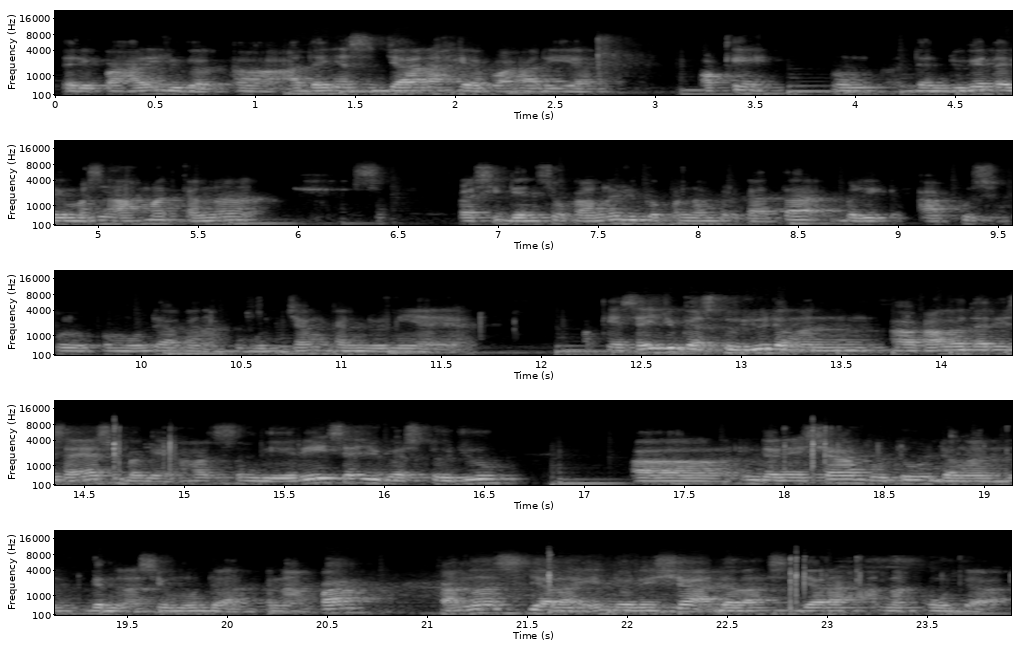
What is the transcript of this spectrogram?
dari Pak Hari juga uh, adanya sejarah ya Pak Hari ya. Oke, okay. dan juga dari Mas Ahmad karena Presiden Soekarno juga pernah berkata, beri aku 10 pemuda akan aku guncangkan dunia ya. Oke, saya juga setuju dengan uh, kalau dari saya sebagai host sendiri, saya juga setuju uh, Indonesia butuh dengan generasi muda. Kenapa? Karena sejarah Indonesia adalah sejarah anak muda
